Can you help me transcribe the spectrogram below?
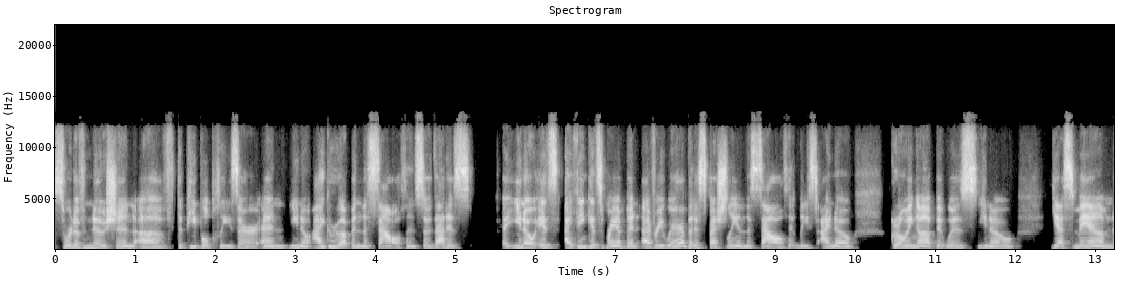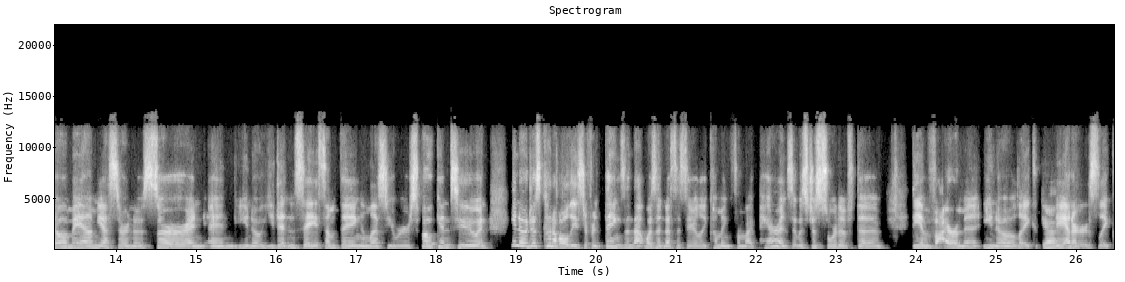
sort of notion of the people pleaser and you know i grew up in the south and so that is you know it's i think it's rampant everywhere but especially in the south at least i know growing up it was you know yes ma'am no ma'am yes sir no sir and and you know you didn't say something unless you were spoken to and you know just kind of all these different things and that wasn't necessarily coming from my parents. It was just sort of the the environment you know like yeah. manners like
